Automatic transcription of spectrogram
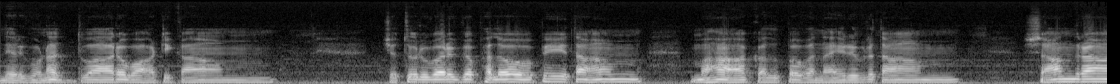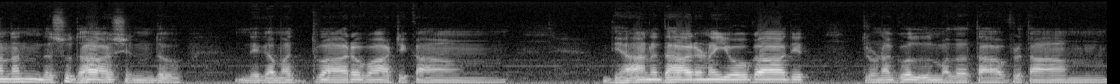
निर्गुणद्वारवाटिकाम्। चतुर्वर्गफलोपेतां महाकल्पवनैर्वृतां सान्द्रानन्दसुधासिन्धु निगमद्वारवाटिकाम्। ध्यानधारणयोगादितृणगुल्मलतावृतां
